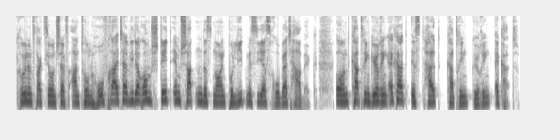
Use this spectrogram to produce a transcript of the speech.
Grünen-Fraktionschef Anton Hofreiter wiederum steht im Schatten des neuen Politmessias Robert Habeck. Und Katrin Göring-Eckardt ist halt Katrin Göring-Eckardt.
